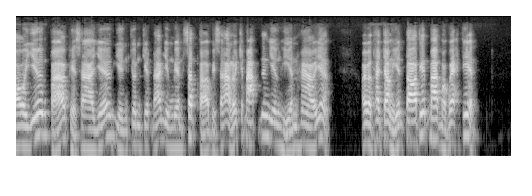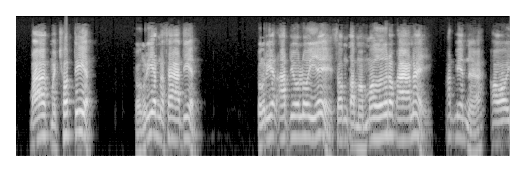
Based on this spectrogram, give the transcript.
ឲ្យយើងប្រើភាសាយើងយើងជនជាតិដើមយើងមានសិទ្ធិប្រើភាសាឥឡូវច្បាប់នឹងយើងរៀនហើយហើយបើថាចង់រៀនតទៀតបើកមួយវគ្គទៀតបើកមួយឈុតទៀត បង្រៀនភាសាទៀតបង្រៀនអត់យកលុយទេសុំតែមកមើលទៅបានហើយអត់មានណាឲ្យ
